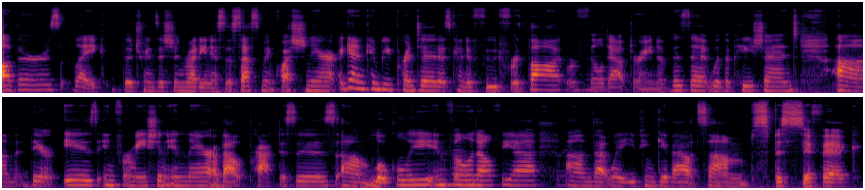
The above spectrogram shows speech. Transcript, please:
Others, like the transition readiness assessment questionnaire, again, can be printed as kind of food for thought or Mhm. filled out during a visit with a patient. Um, there is information in there about practices um, locally in Mhm. Philadelphia. Um, that way, you can give out some specific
